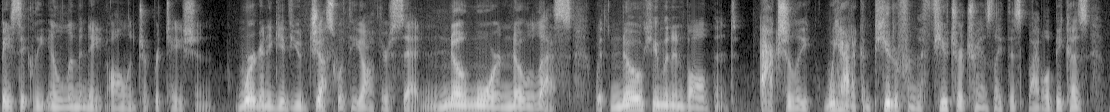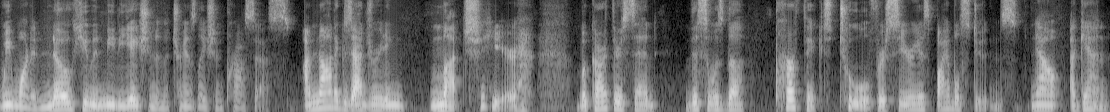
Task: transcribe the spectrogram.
basically eliminate all interpretation. We're going to give you just what the author said, no more, no less, with no human involvement. Actually, we had a computer from the future translate this Bible because we wanted no human mediation in the translation process. I'm not exaggerating much here. MacArthur said this was the perfect tool for serious Bible students. Now, again,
